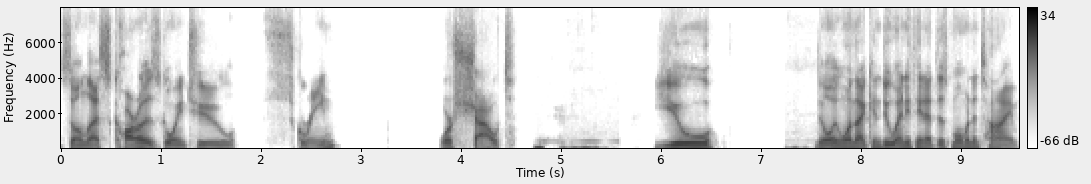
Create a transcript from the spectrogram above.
so unless Kara is going to scream or shout you the only one that can do anything at this moment in time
